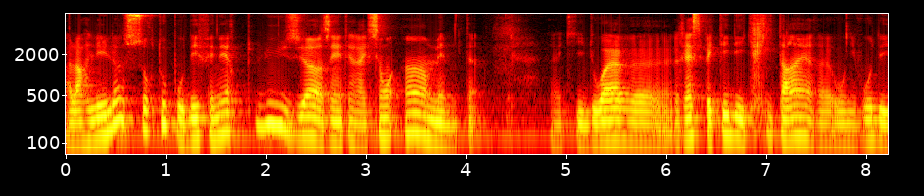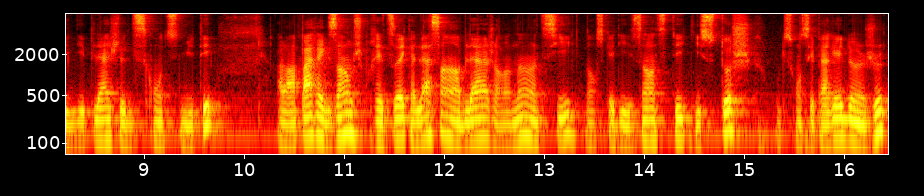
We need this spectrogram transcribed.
alors, il est là surtout pour définir plusieurs interactions en même temps euh, qui doivent euh, respecter des critères euh, au niveau des, plages de discontinuité. Alors, par exemple, je pourrais dire que l'assemblage en entier, lorsqu'il y a des entités qui se touchent ou qui sont séparées d'un jeu,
